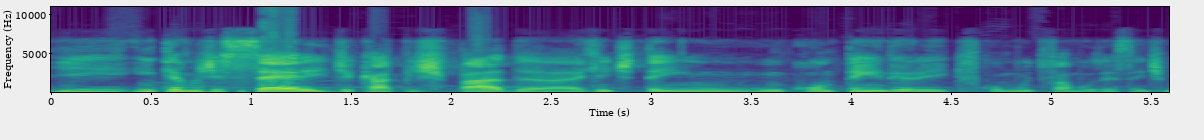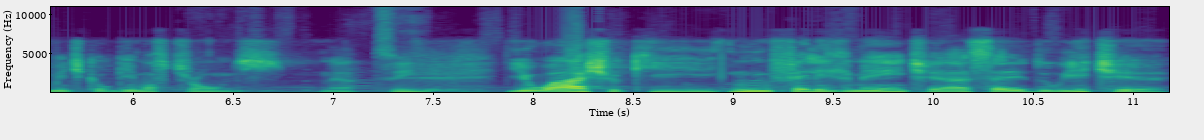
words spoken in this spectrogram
E em termos de série de capa e espada, a gente tem um, um contender aí que ficou muito famoso recentemente, que é o Game of Thrones. Né? Sim. E eu acho que, infelizmente, a série do Witcher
